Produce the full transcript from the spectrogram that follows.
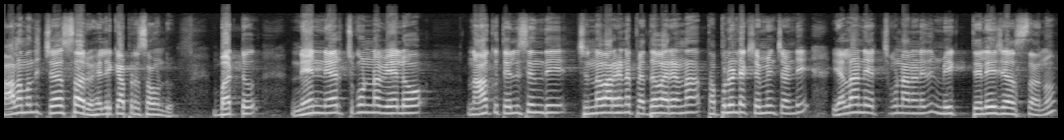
చాలామంది చేస్తారు హెలికాప్టర్ సౌండ్. బట్ నేను నేర్చుకున్న వేలో నాకు తెలిసింది చిన్నవారైనా పెద్దవారైనా తప్పులుంటే క్షమించండి. ఎలా నేర్చుకున్నాను అనేది మీకు తెలియజేస్తాను.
